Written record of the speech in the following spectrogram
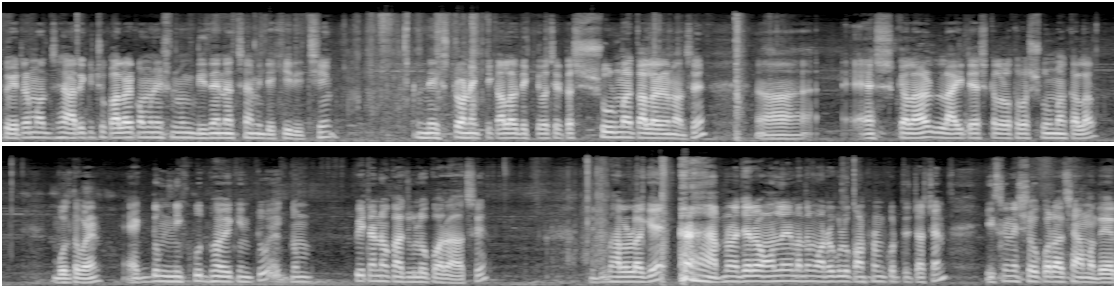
তো এটার মধ্যে আরও কিছু কালার কম্বিনেশন এবং ডিজাইন আছে আমি দেখিয়ে দিচ্ছি। নেক্সট অনেকটি কালার দেখতে পাচ্ছি এটা সুরমা কালারের মাঝে। Ash colour light ash colour অথবা সুরমা কালার বলতে পারেন। একদম নিখুঁতভাবে কিন্তু একদম পেটানো কাজগুলো করা আছে। যদি ভালো লাগে, আপনারা যারা অনলাইনের মাধ্যমে অর্ডারগুলো কনফার্ম করতে চাচ্ছেন স্ক্রিনে শো করা আছে আমাদের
